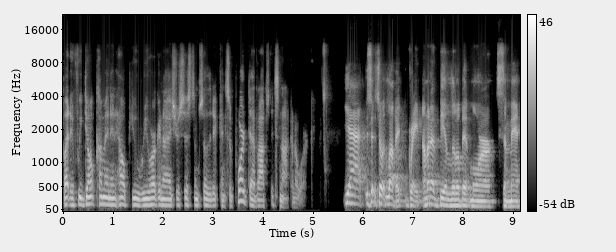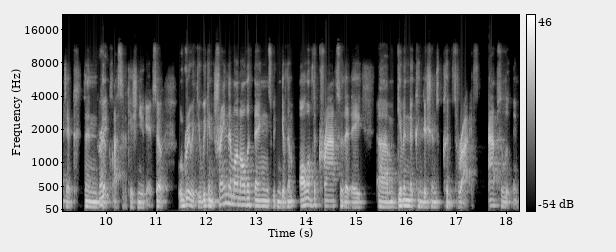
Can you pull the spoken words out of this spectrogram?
but if we don't come in and help you reorganize your system so that it can support DevOps, it's not going to work. Yeah, so, so love it. Great. I'm going to be a little bit more semantic than Great. the classification you gave. So we'll agree with you. We can train them on all the things. We can give them all of the craft so that they, um, given the conditions, could thrive. Absolutely.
